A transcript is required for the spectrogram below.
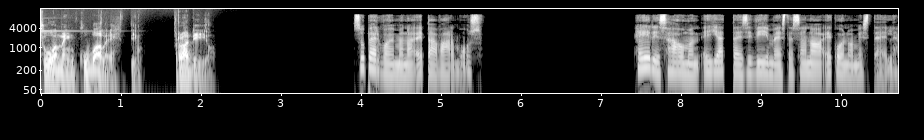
Suomen Kuvalehti. Radio. Supervoimana epävarmuus. Heidis Hauman ei jättäisi viimeistä sanaa ekonomisteille.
